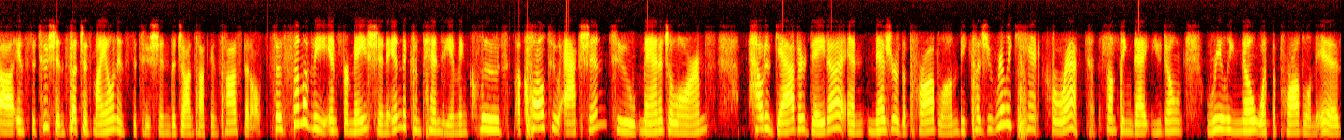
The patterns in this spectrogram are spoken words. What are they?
uh, institutions such as my own institution, the Johns Hopkins Hospital. So some of the information in the compendium includes a call to action to manage manage alarms, how to gather data and measure the problem because you really can't correct something that you don't really know what the problem is.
